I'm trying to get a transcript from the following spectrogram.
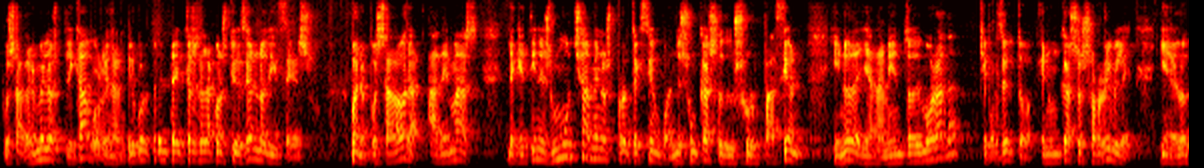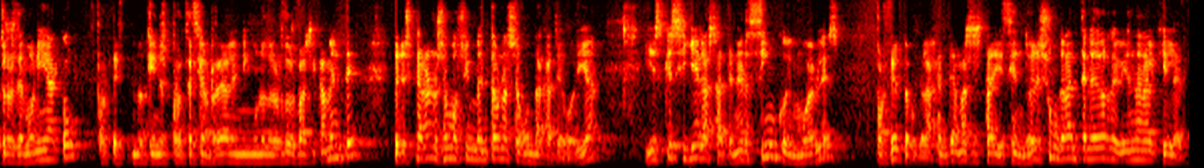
Pues habérmelo explicado, porque en el artículo 33 de la Constitución no dice eso. Bueno, pues ahora, además de que tienes mucha menos protección cuando es un caso de usurpación y no de allanamiento de morada, que por cierto, en un caso es horrible y en el otro es demoníaco, porque no tienes protección real en ninguno de los dos, básicamente, pero es que ahora nos hemos inventado una segunda categoría, y es que si llegas a tener cinco inmuebles, por cierto, porque la gente además está diciendo, eres un gran tenedor de vivienda en alquiler.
